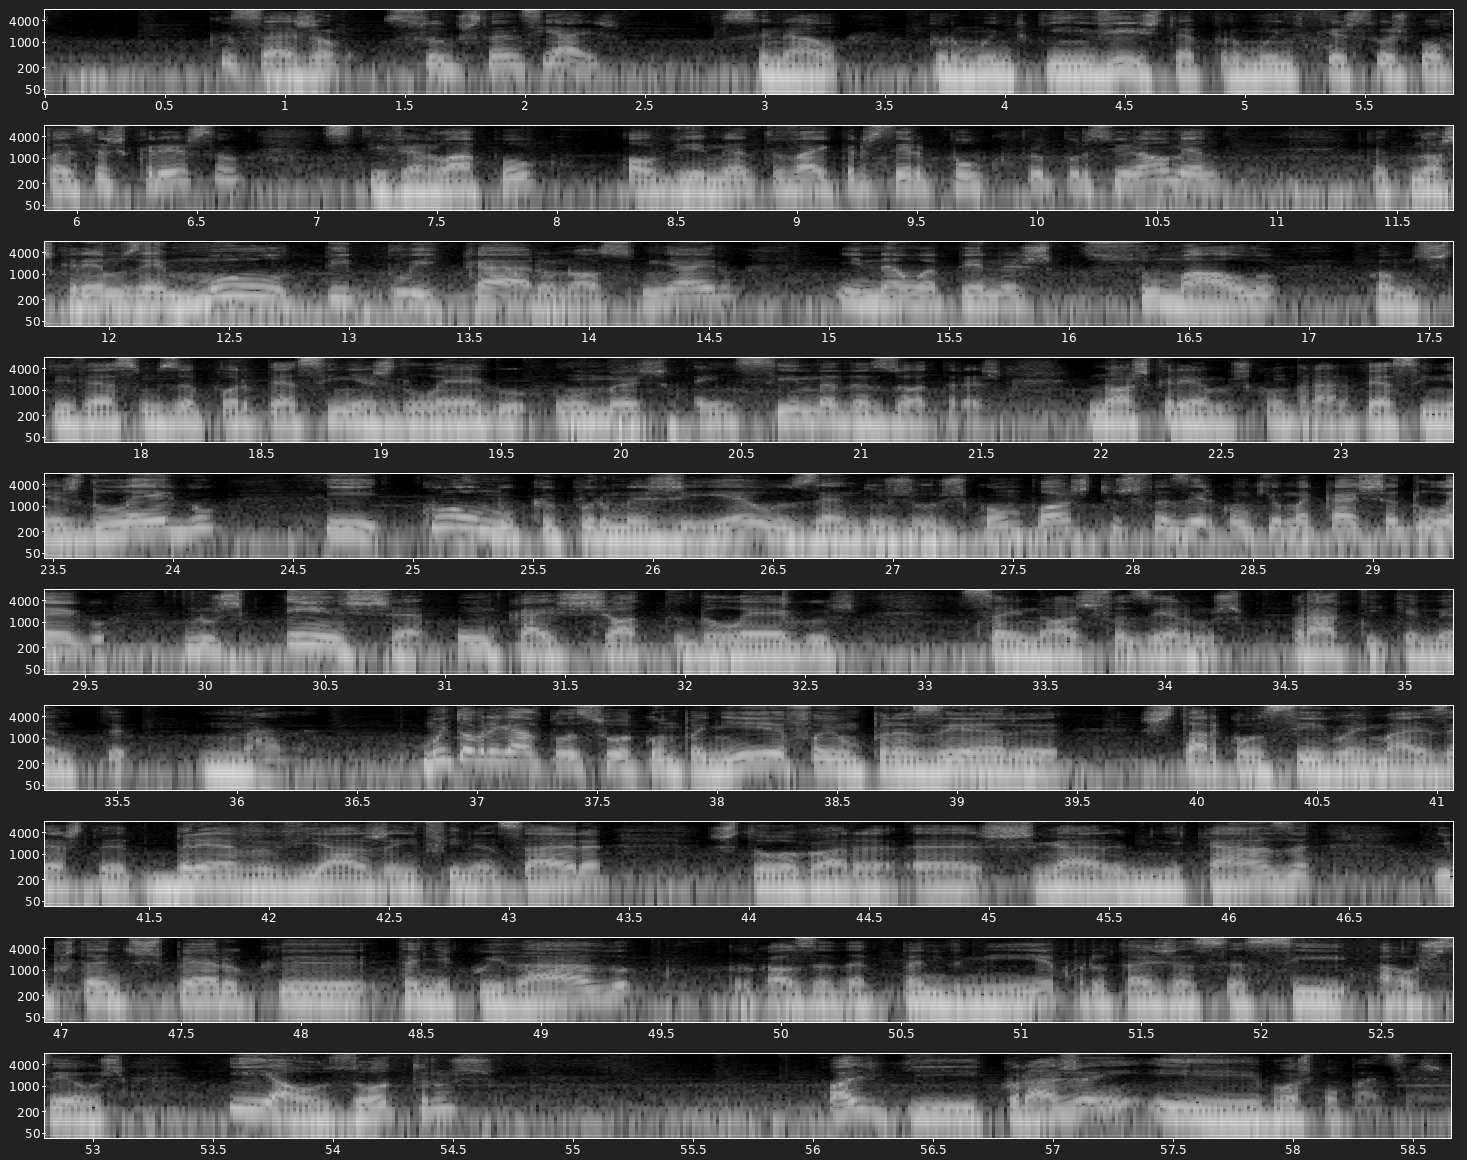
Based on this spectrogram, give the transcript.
que sejam substanciais. Senão, por muito que invista, por muito que as suas poupanças cresçam, se tiver lá pouco, obviamente vai crescer pouco proporcionalmente. Portanto, nós queremos é multiplicar o nosso dinheiro e não apenas somá-lo como se estivéssemos a pôr pecinhas de Lego umas em cima das outras. Nós queremos comprar pecinhas de Lego e, como que por magia, usando os juros compostos, fazer com que uma caixa de Lego nos encha um caixote de Legos sem nós fazermos praticamente nada. Muito obrigado pela sua companhia, foi um prazer estar consigo em mais esta breve viagem financeira. Estou agora a chegar à minha casa e, portanto, espero que tenha cuidado por causa da pandemia, proteja-se a si, aos seus e aos outros. Olhe, e coragem e boas poupanças.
